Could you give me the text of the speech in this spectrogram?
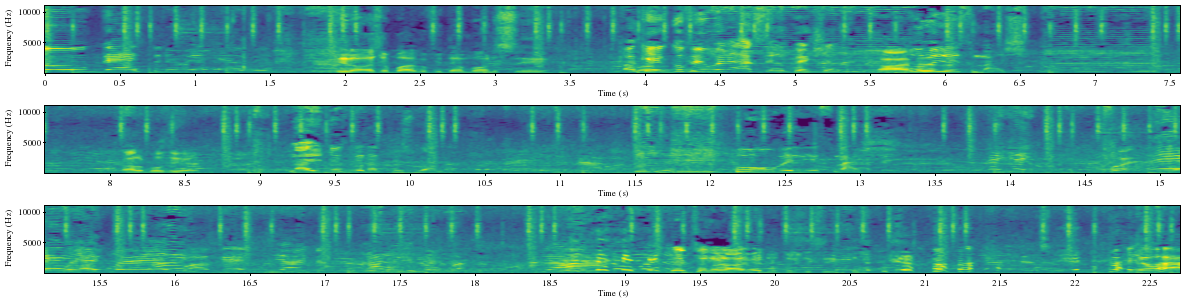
So guys, today we're here with You know, it's a bag of them on the scene. Okay, Goofy, wanna ask you a question. Who will you smash? All both of you. Now you're just gonna choose one. Who will you smash? Let's turn around. I'm going to do 260. Mayoha.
